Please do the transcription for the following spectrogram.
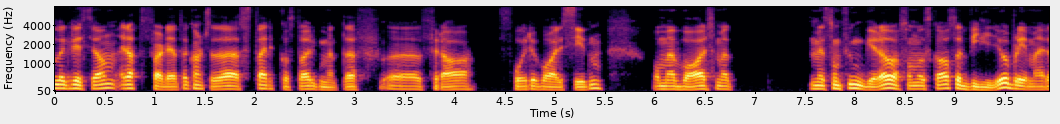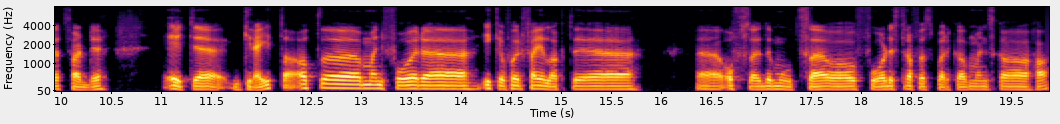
Ole Kristian, rettferdighet er kanskje det sterkeste argumentet eh, fra for VAR-siden. Og med VAR som, et, med, som fungerer da, som det skal, så vil det jo bli mer rettferdig. Er det ikke greit da, at uh, man får, uh, ikke får feilaktig uh, offside mot seg og får de straffesparkene man skal ha?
